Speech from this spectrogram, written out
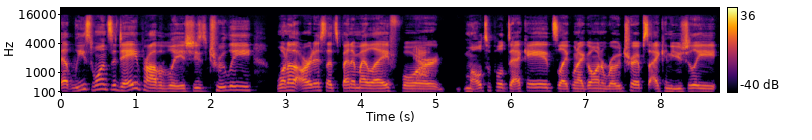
at least once a day, probably. She's truly one of the artists that's been in my life for multiple decades. Like when I go on road trips, I can usually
